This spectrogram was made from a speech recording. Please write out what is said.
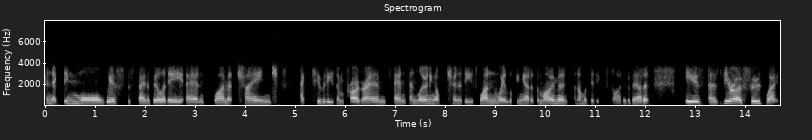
connecting more with sustainability and climate change activities and programs and, and learning opportunities. One we're looking at at the moment, and I'm a bit excited about it, is a zero food waste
